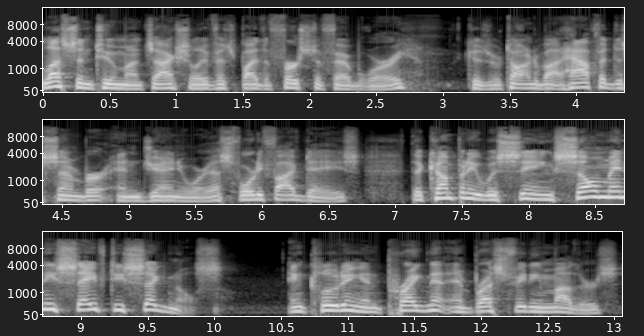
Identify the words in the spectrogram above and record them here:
Less than 2 months actually if it's by the 1st of February because we're talking about half of December and January. That's 45 days. The company was seeing so many safety signals, including in pregnant and breastfeeding mothers,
